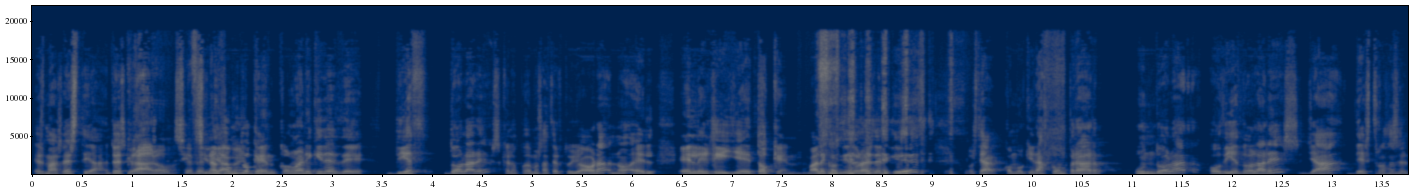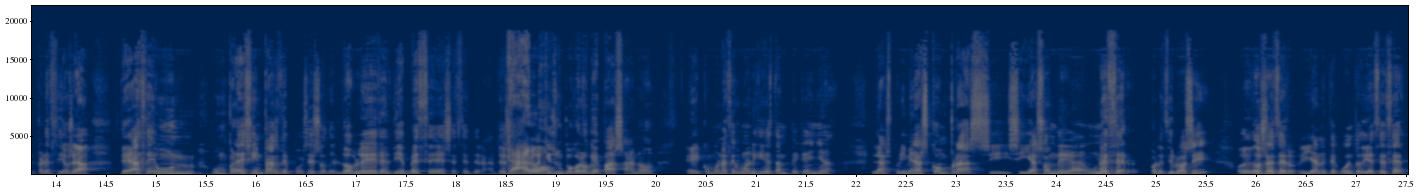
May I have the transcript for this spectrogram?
es más bestia. Entonces, claro, si, si un token con una liquidez de 10 dólares, que lo podemos hacer tú y yo ahora, ¿no? El, el Guille token, ¿vale? Con 10 dólares de liquidez, hostia, como quieras comprar un dólar o 10 dólares, ya destrozas el precio. O sea, te hace un, un, price impact de, pues eso, del doble, del 10 veces, etcétera. Entonces, aquí es un poco lo que pasa, ¿no? Eh, como nace con una liquidez tan pequeña, las primeras compras, si, si, ya son de un Ether, por decirlo así, o de dos Ether, y ya no te cuento 10 Ether,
